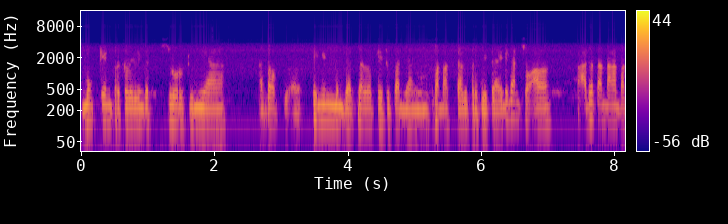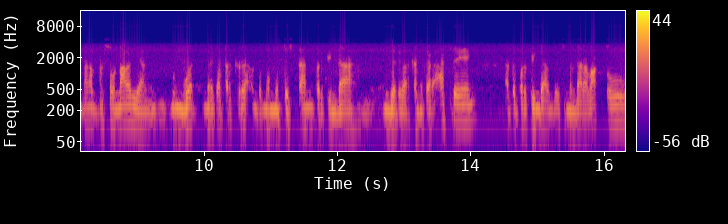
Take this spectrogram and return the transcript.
mungkin berkeliling ke seluruh dunia atau uh, ingin menjajal kehidupan yang sama sekali berbeda. Ini kan soal ada tantangan-tantangan personal yang membuat mereka tergerak untuk memutuskan berpindah menjadi warga negara asing atau berpindah untuk sementara waktu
